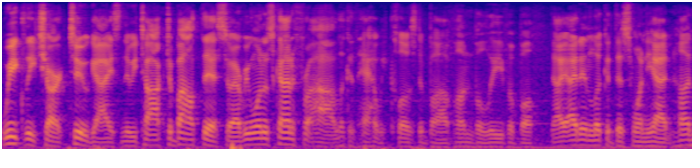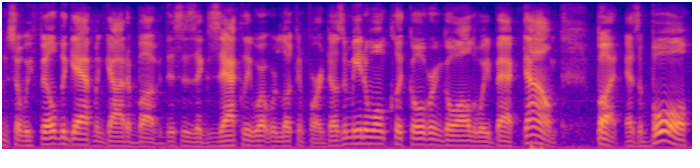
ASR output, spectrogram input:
weekly chart too, guys. And we talked about this, so everyone was kind of ah, look at that, we closed above, unbelievable. I, I didn't look at this one yet, so we filled the gap and got above. This is exactly what we're looking for. It doesn't mean it won't click over and go all the way back down, but as a bull,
